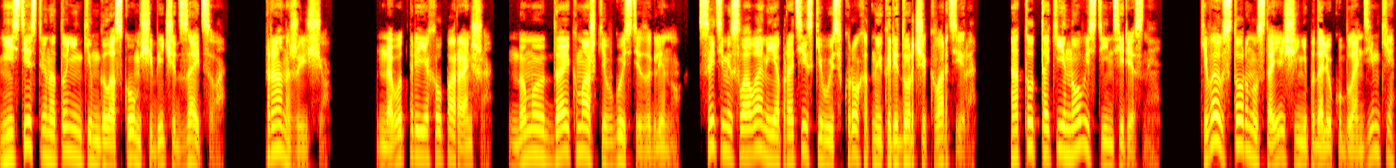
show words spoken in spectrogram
Неестественно тоненьким голоском щебечет Зайцева. «Рано же еще». «Да вот приехал пораньше. Думаю, дай к Машке в гости загляну». С этими словами я протискиваюсь в крохотный коридорчик квартиры. А тут такие новости интересные. Киваю в сторону стоящей неподалеку блондинки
